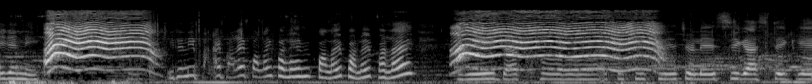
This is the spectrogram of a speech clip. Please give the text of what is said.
এইটা নেই এটা নিয়ে পালাই পালাই পালাই পালাই আমি পালাই পালাই পালাই। এই দেখো একটা চিপস নিয়ে চলে এসেছি গাছ থেকে।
